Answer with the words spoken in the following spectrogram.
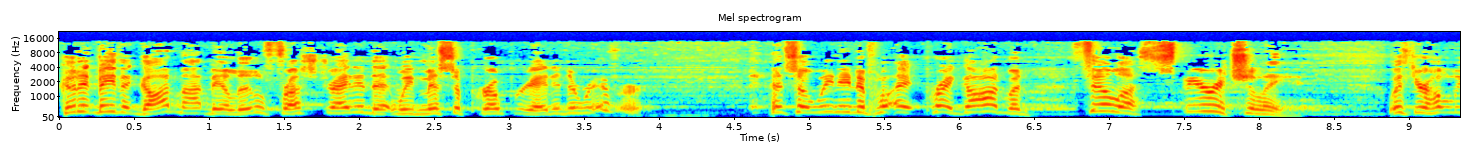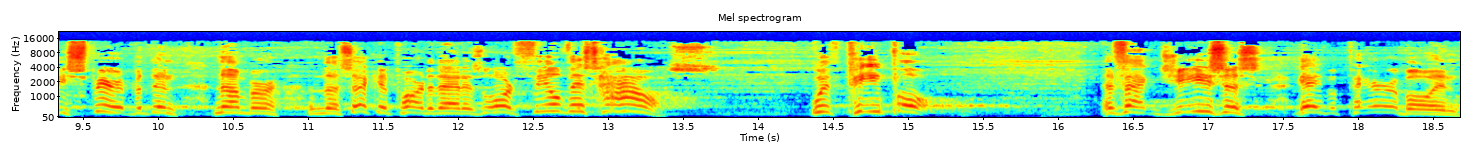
Could it be that God might be a little frustrated that we misappropriated the river? And so we need to pray, pray God would fill us spiritually with your Holy Spirit. But then number, the second part of that is, Lord, fill this house with people in fact, Jesus gave a parable and,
